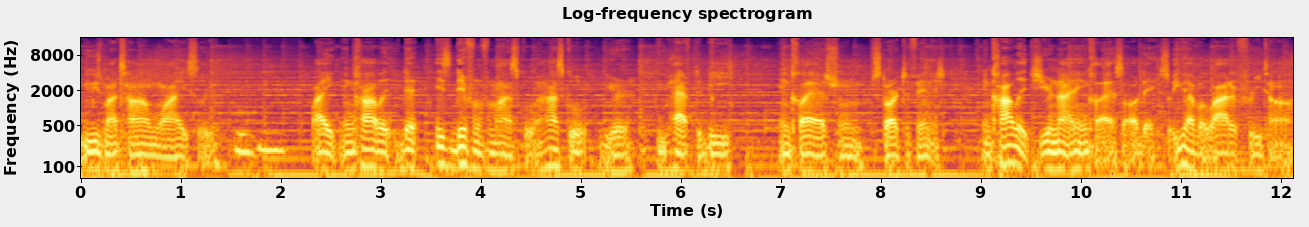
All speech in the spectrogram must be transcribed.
use my time wisely. Like in college, that it's different from high school. In high school, you're you have to be in class from start to finish. In college, you're not in class all day, so you have a lot of free time.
